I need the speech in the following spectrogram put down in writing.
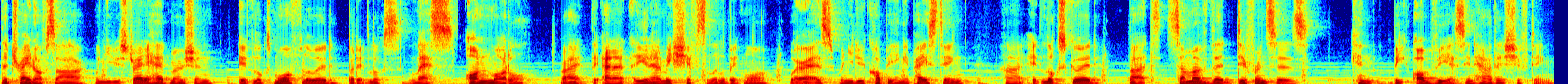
the trade offs are when you do straight ahead motion, it looks more fluid, but it looks less on model. right? The, the anatomy shifts a little bit more. Whereas when you do copying and pasting, uh, it looks good, but some of the differences can be obvious in how they're shifting.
